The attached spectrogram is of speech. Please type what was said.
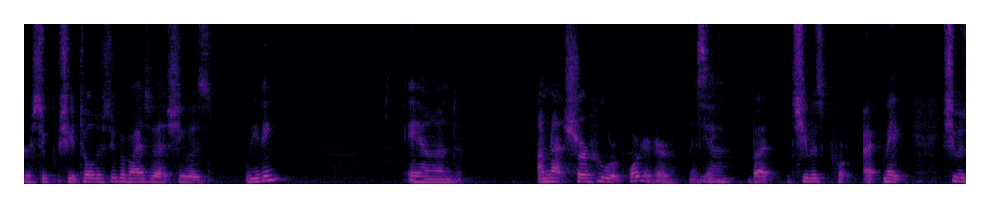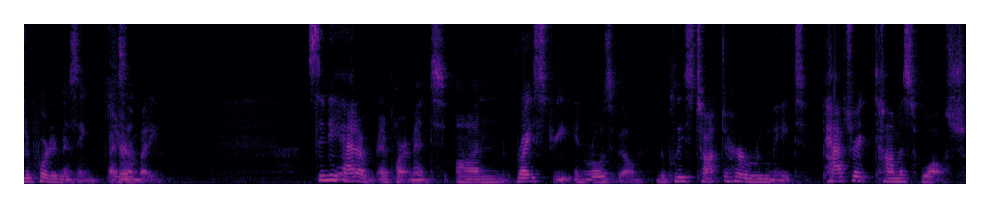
her she had told her supervisor that she was leaving, and I'm not sure who reported her missing, Yeah. But she was uh, she was reported missing by Sure. somebody. Cindy had an apartment on Rice Street in Roseville. The police talked to her roommate, Patrick Thomas Walsh.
